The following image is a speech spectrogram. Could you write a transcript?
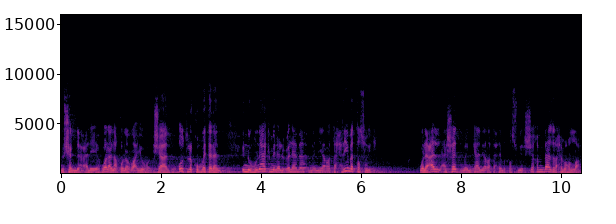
نشنع عليه ولا نقول الرأي شاذ. قلت لكم مثلا أنه هناك من العلماء من يرى تحريم التصوير ولعل أشد من كان يرى تحريم التصوير الشيخ ابن باز رحمه الله.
